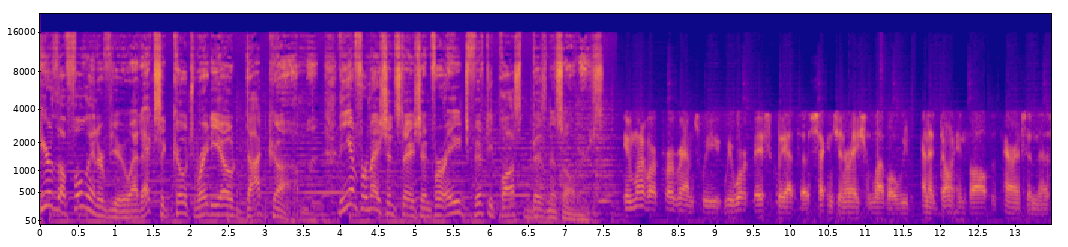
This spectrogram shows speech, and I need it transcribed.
Hear the full interview at ExitCoachRadio.com, the information station for age 50 plus business owners in one of our programs, we, we work basically at the second generation level. We kind of don't involve the parents in this.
